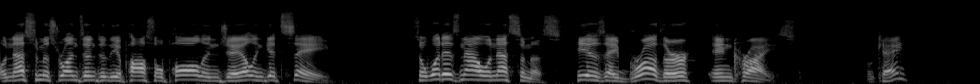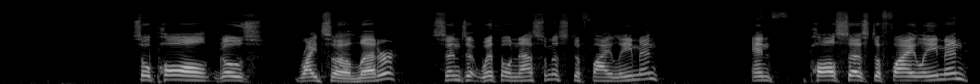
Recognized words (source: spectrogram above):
Onesimus runs into the Apostle Paul in jail and gets saved. So, what is now Onesimus? He is a brother in Christ. Okay? So, Paul goes, writes a letter, sends it with Onesimus to Philemon, and Paul says to Philemon,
